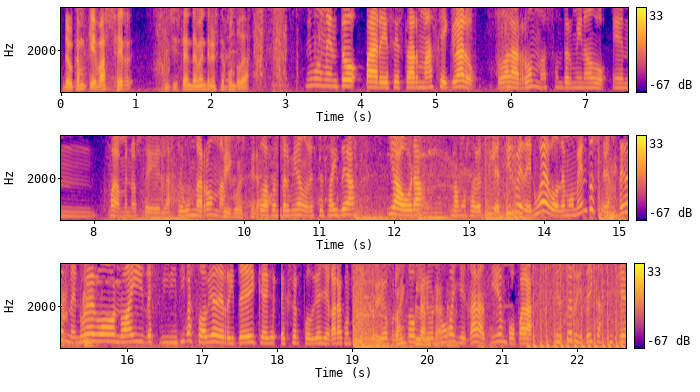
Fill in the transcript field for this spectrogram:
de Ukam que va a ser insistentemente en este punto de A. De momento parece estar más que claro. Todas las rondas han terminado en... Bueno, menos eh, la segunda ronda. Sigo esperando. Todas han terminado en este site de A. Y ahora vamos a ver si le sirve de nuevo. De momento se acceden de nuevo. No hay definitivas todavía de retake. que Exert podría llegar a conseguir el bloqueo pronto, pero no va a llegar a tiempo para este retake. Así que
